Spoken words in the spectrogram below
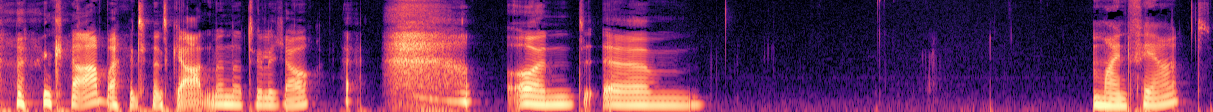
gearbeitet, geatmet natürlich auch. Und ähm, mein Pferd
